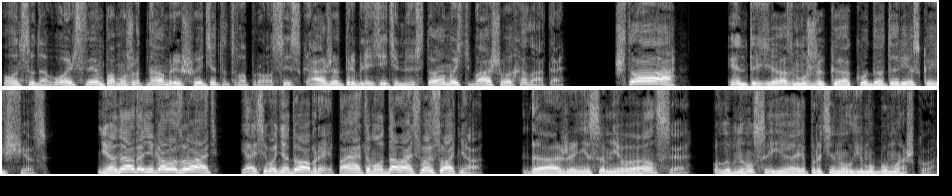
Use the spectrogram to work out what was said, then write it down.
Он с удовольствием поможет нам решить этот вопрос и скажет приблизительную стоимость вашего халата». «Что?» Энтузиазм мужика куда-то резко исчез. «Не надо никого звать! Я сегодня добрый, поэтому давай свою сотню!» «Даже не сомневался», — улыбнулся я и протянул ему бумажку.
